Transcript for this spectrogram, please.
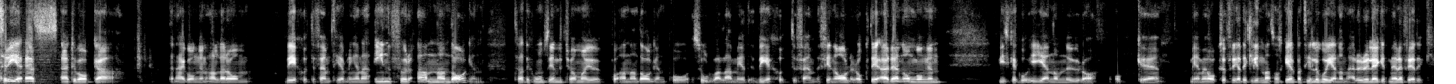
3S är tillbaka. Den här gången handlar det om V75-tävlingarna inför annandagen. Traditionsenligt kör man ju på annandagen på Solvalla med V75-finaler och det är den omgången vi ska gå igenom nu då. Och eh, med mig har också Fredrik Lindman som ska hjälpa till att gå igenom här. Hur är läget med dig Fredrik?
